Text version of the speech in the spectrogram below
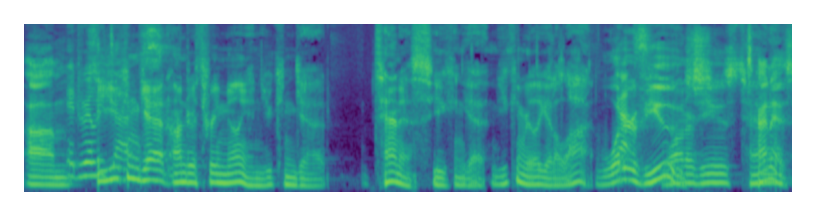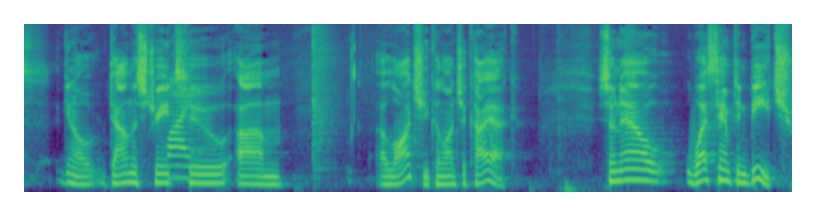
It really So you does. can get under three million. You can get tennis. You can get. You can really get a lot. Water Yes. views, Water views, tennis. You know, down the street Quiet. to um, a launch. You can launch a kayak. So now West Hampton Beach.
